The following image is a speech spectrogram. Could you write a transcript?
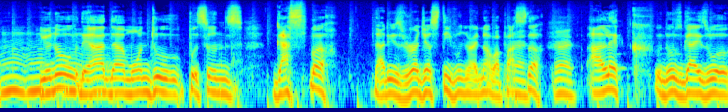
Mm, You know, they had um, one, two persons, Gasper, that is Roger Stephen right now, our pastor. Right. Alec, those guys were.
